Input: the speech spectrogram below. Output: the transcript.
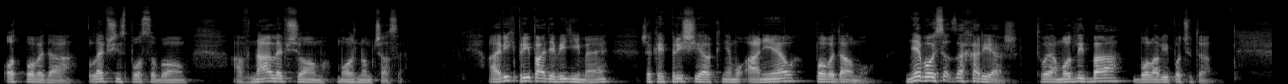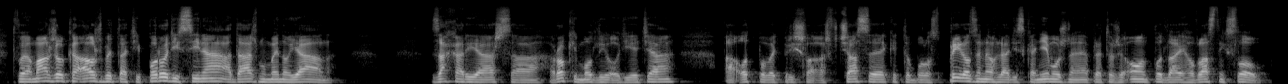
odpovedá lepším spôsobom a v najlepšom možnom čase. Aj v ich prípade vidíme, že keď prišiel k nemu aniel, povedal mu, neboj sa, Zachariáš, tvoja modlitba bola vypočutá. Tvoja manželka Alžbeta ti porodí syna a dáš mu meno Ján. Zachariáš sa roky modlil o dieťa a odpoveď prišla až v čase, keď to bolo z prirodzeného hľadiska nemožné, pretože on podľa jeho vlastných slov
